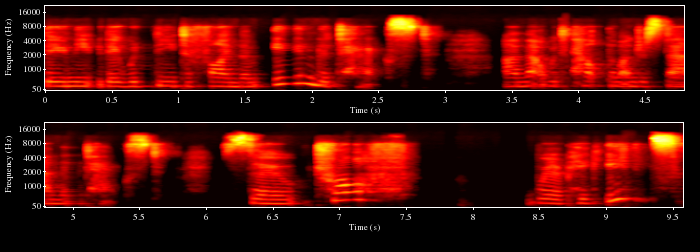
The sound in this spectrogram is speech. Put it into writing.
they need they would need to find them in the text and that would help them understand the text. So, trough, where a pig eats,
